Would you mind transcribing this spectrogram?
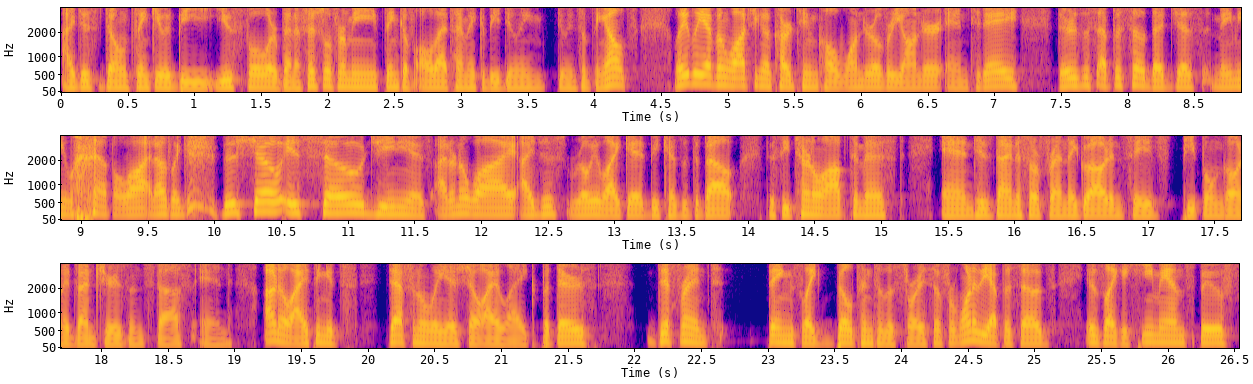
I just don't think it would be useful or beneficial for me. Think of all that time I could be doing doing something else. Lately, I've been watching a cartoon called Wander Over Yonder, and today there's this episode that just made me laugh a lot. And I was like, this show is so genius. I don't know why. I just really like it because it's about this eternal optimist and his dinosaur friend. They go out and save people and go on adventures and stuff. And I don't know. I think it's definitely a show I like. But there's different things like built into the story. So for one of the episodes, it was like a He-Man spoof,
